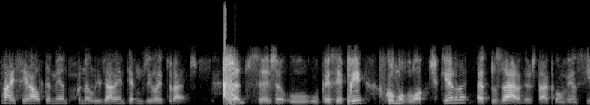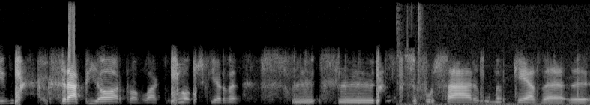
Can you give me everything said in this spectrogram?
vai ser altamente penalizado em termos eleitorais. Tanto seja o, o, PCP como o Bloco de Esquerda, apesar de eu estar convencido que será pior para o Bloco de Esquerda se, se, se forçar uma queda, eh,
